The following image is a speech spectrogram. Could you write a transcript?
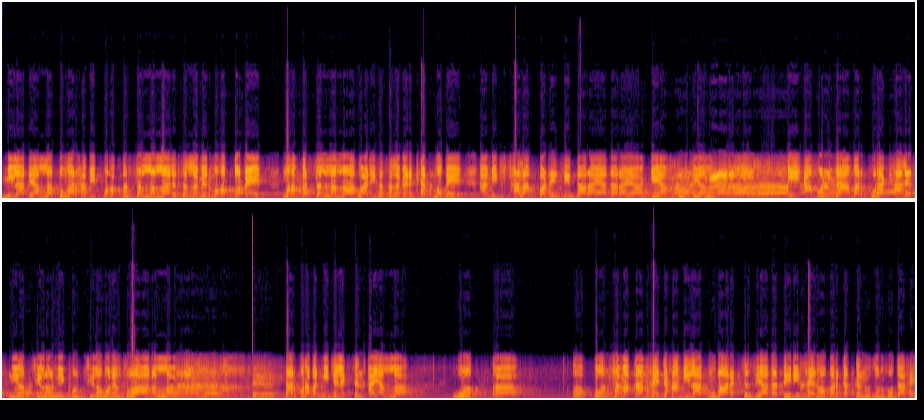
মিলাদে আল্লাহ তোমার হাবিব মোহাম্মদ সাল্লাহ আলি সাল্লামের মহব্বতে মোহাম্মদ সাল্লাহ আলী সাল্লামের খেদমতে আমি সালাম পাঠাইছি দাঁড়ায়া দাঁড়ায়া কেয়াম করছি আল্লাহ এই আমলটা আমার পুরা খালেস নিয়ত ছিল নিখুঁত ছিল বলেন সোহান আল্লাহ তারপর আবার নিচে লিখছেন আয় আল্লাহ ও আহ, अ, कौन सा मकाम है जहां मिलाद मुबारक से ज्यादा तेरी खैर व बरकत का नुजुल होता है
